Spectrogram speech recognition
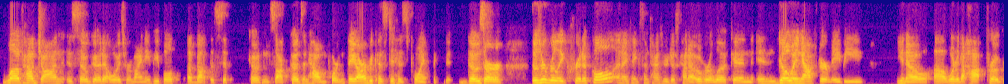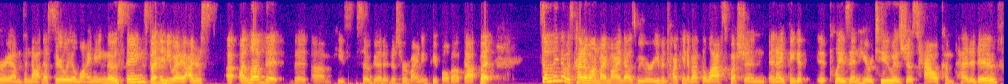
love how John is so good at always reminding people about the CIP code and SOC codes and how important they are. Because to his point, like, those are those are really critical, and I think sometimes we just kind of overlook and in going after maybe you know uh, what are the hot programs and not necessarily aligning those things. But mm. anyway, I just I, I love that that um, he's so good at just reminding people about that. But something that was kind of on my mind as we were even talking about the last question and i think it, it plays in here too is just how competitive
